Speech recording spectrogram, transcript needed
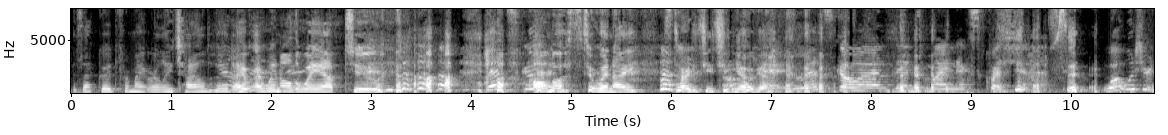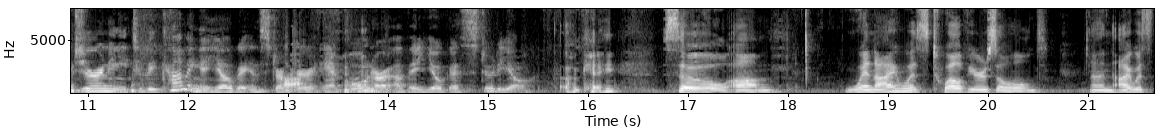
is that good for my early childhood? Yeah, I, I, went all the way up to almost to when I started teaching okay, yoga. let's go on then to my next question. Yes. What was your journey to becoming a yoga instructor ah. and owner of a yoga studio? Okay, so um, when I was 12 years old, and I was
